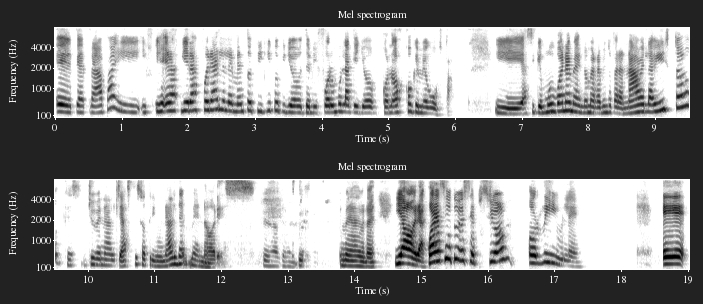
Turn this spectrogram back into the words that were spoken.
eh, te atrapa y, y, era, y, era, fuera el elemento típico que yo, de mi fórmula que yo conozco, que me gusta. Y así que muy buena, no me arrepiento para nada haberla visto, que es Juvenile Justice o Tribunal de Menores. Y ahora, ¿cuál ha sido tu decepción horrible? Eh,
